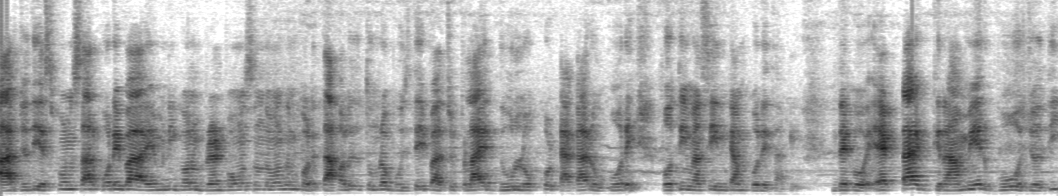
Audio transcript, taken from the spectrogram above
আর যদি স্পন্সার করে বা এমনি কোনো ব্র্যান্ড প্রমোশন টমোশন করে, তাহলে তো তোমরা বুঝতেই পারছ, প্রায় দু লক্ষ টাকার উপরে প্রতি মাসে ইনকাম করে থাকে। দেখো, একটা গ্রামের বউ যদি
